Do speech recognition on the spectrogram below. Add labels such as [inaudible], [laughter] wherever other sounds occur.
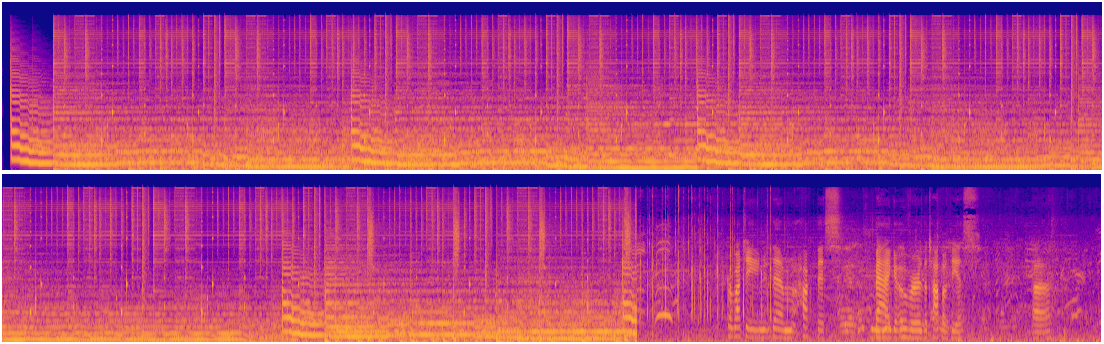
Watching them hawk this bag over the top of this uh,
